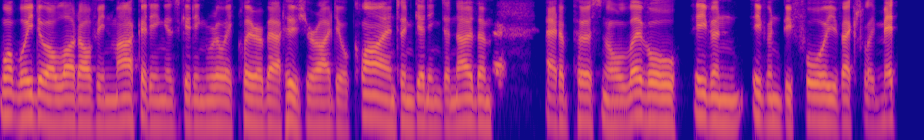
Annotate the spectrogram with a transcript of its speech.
what we do a lot of in marketing is getting really clear about who's your ideal client and getting to know them at a personal level, even even before you've actually met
